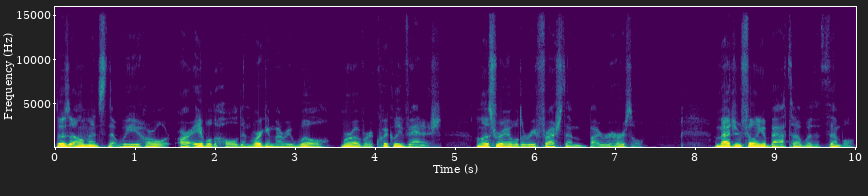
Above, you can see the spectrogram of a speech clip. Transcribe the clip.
Those elements that we are able to hold in working memory will, moreover, quickly vanish, unless we're able to refresh them by rehearsal. Imagine filling a bathtub with a thimble.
